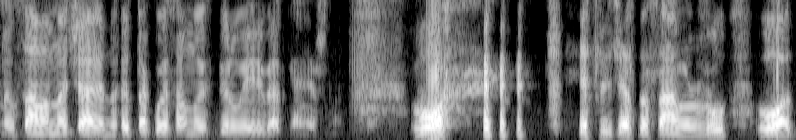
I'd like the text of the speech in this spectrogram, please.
в самом начале, но это такое со мной впервые, ребят, конечно. Вот. Если честно, сам ржу. Вот.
